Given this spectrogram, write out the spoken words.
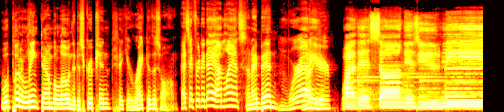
We'll put a link down below in the description to take you right to the song. That's it for today. I'm Lance. And I'm Ben. We're out of Outta here. Why this song is unique.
